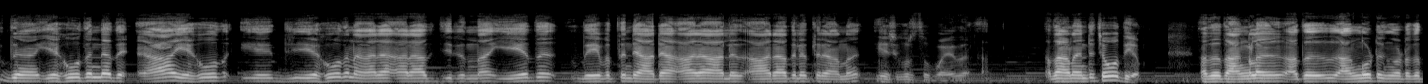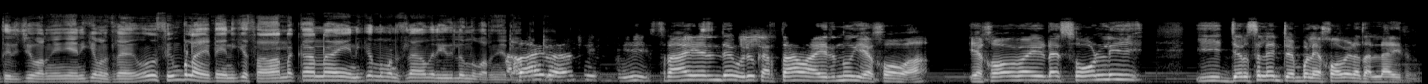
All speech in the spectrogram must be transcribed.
ഇത് യഹൂദന്റെ ആ യഹൂദ് യഹൂദൻ ആരാ ആരാധിച്ചിരുന്ന ഏത് ദൈവത്തിന്റെ ആരാ ആരാ ആരാധനത്തിലാണ് യേശു ക്രിസ്തു പോയത്? അതാണ് എന്റെ ചോദ്യം. അത് താങ്കൾ അത് അങ്ങോട്ടും ഇങ്ങോട്ടൊക്കെ തിരിച്ചു പറഞ്ഞു കഴിഞ്ഞാൽ എനിക്ക് മനസ്സിലായി ഒന്ന് സിമ്പിളായിട്ട് എനിക്ക് സാധാരണക്കാരനായ എനിക്കൊന്നും മനസ്സിലാകുന്ന രീതിയിലൊന്ന് പറഞ്ഞു അതായത് ഈ ഇസ്രായേലിന്റെ ഒരു കർത്താവായിരുന്നു യഹോവ. യഹോവയുടെ സോൺലി ഈ ജെറുസലേം ടെമ്പിൾ യഹോവയുടേതല്ലായിരുന്നു.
